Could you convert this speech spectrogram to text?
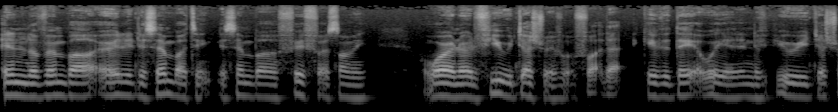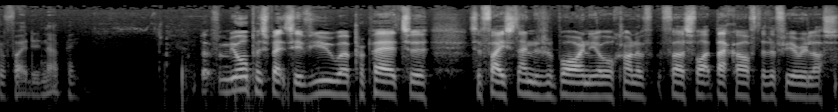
in November, early December, I think December fifth or something. Warren heard Fury Joshua he thought, fuck that gave the date away, and then the Fury Joshua fight didn't happen. But from your perspective, you were prepared to, to face Daniel Dubois in your kind of first fight back after the Fury loss.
